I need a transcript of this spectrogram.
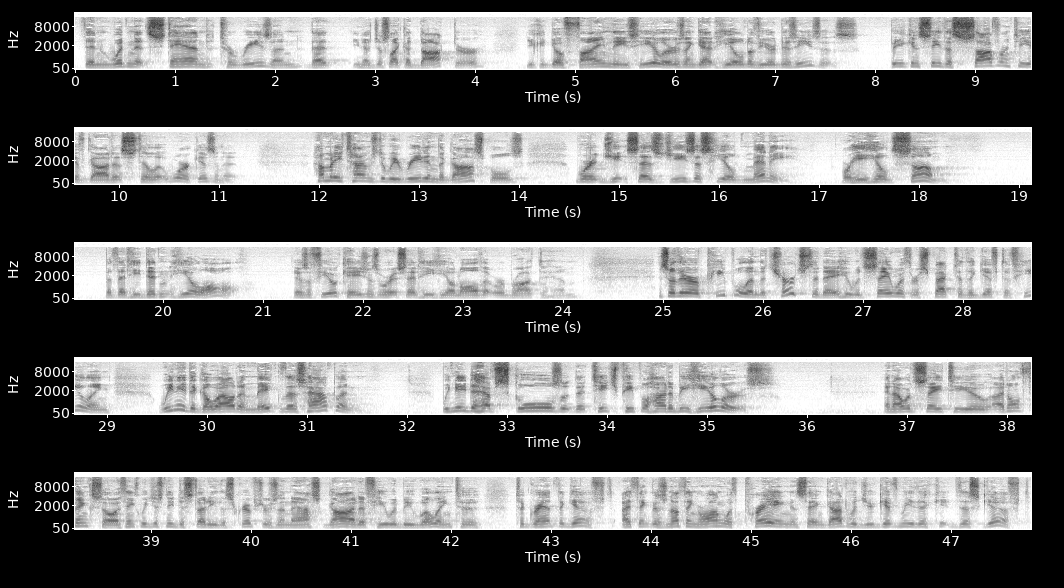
then wouldn't it stand to reason that, you know, just like a doctor, you could go find these healers and get healed of your diseases? But you can see the sovereignty of God is still at work, isn't it? How many times do we read in the Gospels where it says Jesus healed many, or he healed some, but that he didn't heal all? There's a few occasions where it said he healed all that were brought to him. And so there are people in the church today who would say, with respect to the gift of healing, we need to go out and make this happen. We need to have schools that teach people how to be healers. And I would say to you, I don't think so. I think we just need to study the scriptures and ask God if He would be willing to, to grant the gift. I think there's nothing wrong with praying and saying, God, would you give me the, this gift?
